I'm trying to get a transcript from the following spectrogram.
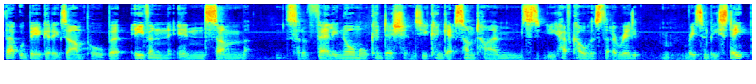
that would be a good example. But even in some sort of fairly normal conditions, you can get sometimes you have culverts that are really reasonably steep.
